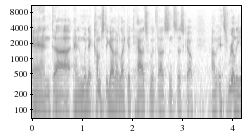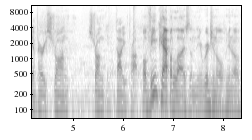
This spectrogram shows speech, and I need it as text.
And, uh, and when it comes together like it has with us and Cisco, um, it's really a very strong, strong value prop. Well, Veeam capitalized on the original, you know,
